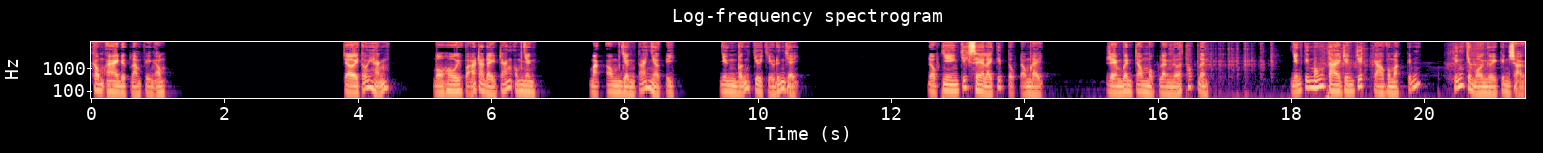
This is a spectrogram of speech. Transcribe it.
Không ai được làm phiền ông. Trời tối hẳn, Mồ hôi vã ra đầy trán ông Nhân. Mặt ông dần tái nhợt đi, Nhưng vẫn chưa chịu đứng dậy. Đột nhiên chiếc xe lại tiếp tục động đậy, Rèm bên trong một lần nữa thốc lên. Những tiếng móng tay rinh rít cào vào mặt kính, Khiến cho mọi người kinh sợ.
